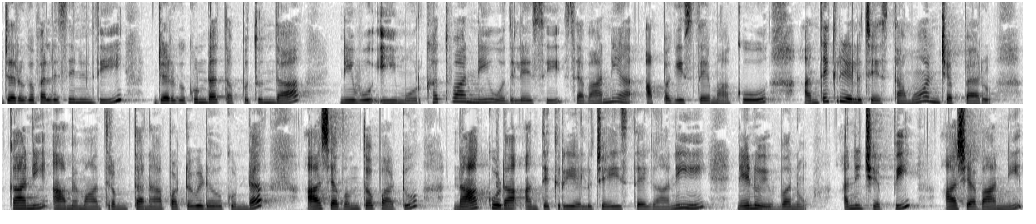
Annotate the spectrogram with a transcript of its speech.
జరగవలసినది జరగకుండా తప్పుతుందా? నీవు ఈ మూర్ఖత్వాన్ని వదిలేసి శవాన్ని అప్పగిస్తే మాకు అంత్యక్రియలు చేస్తాము అని చెప్పారు. కానీ ఆమె మాత్రం తన పట్టు విడవకుండా ఆ శవంతో పాటు నాకు కూడా అంత్యక్రియలు చేయిస్తే గాని నేను ఇవ్వను అని చెప్పి ఆ శవాన్ని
